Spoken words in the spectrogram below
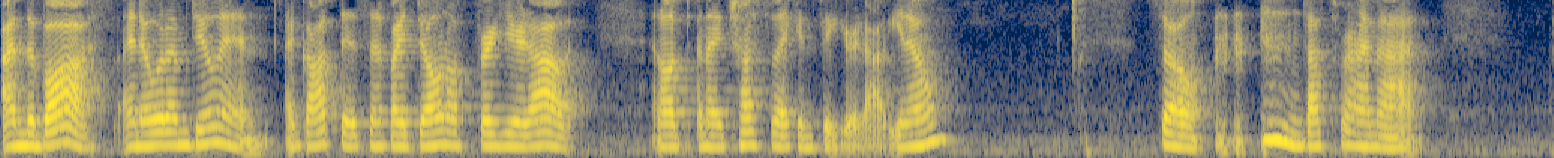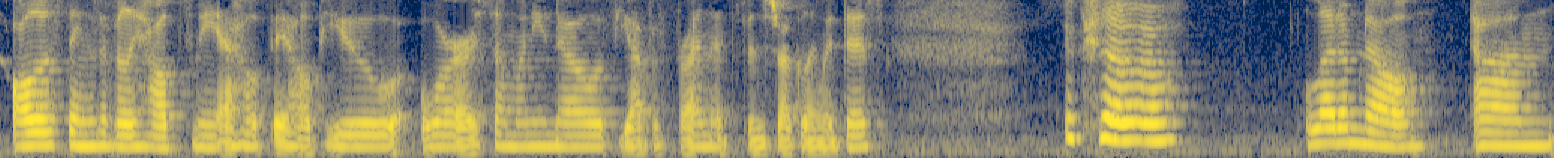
I'm the boss. I know what I'm doing. I got this. And if I don't, I'll figure it out. And I'll and I trust that I can figure it out, you know? So that's where I'm at. All those things have really helped me. I hope they help you or someone you know if you have a friend that's been struggling with this. Etc. Let them know. Um,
